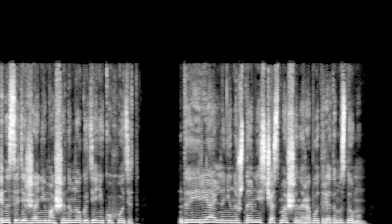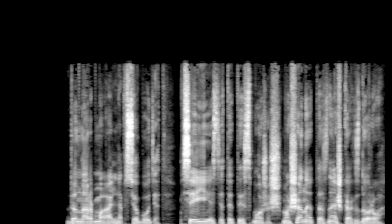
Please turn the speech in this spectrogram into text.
и на содержание машины много денег уходит. Да и реально не нужна мне сейчас машина, работа рядом с домом. «Да нормально все будет. Все ездят, и ты сможешь. Машина — это знаешь, как здорово.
